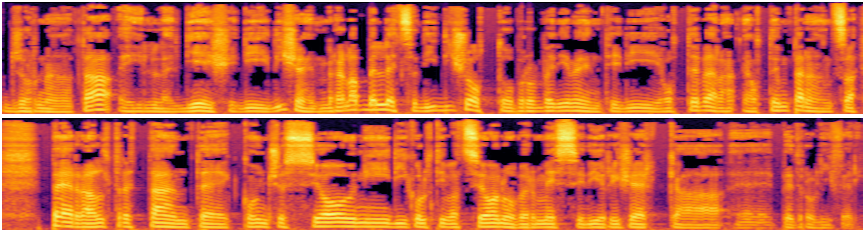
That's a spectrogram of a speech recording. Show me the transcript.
giornata, il 10 di dicembre, la bellezza di 18 provvedimenti di ottemperanza per altrettante concessioni di coltivazione o permessi interessi di ricerca eh, petroliferi.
